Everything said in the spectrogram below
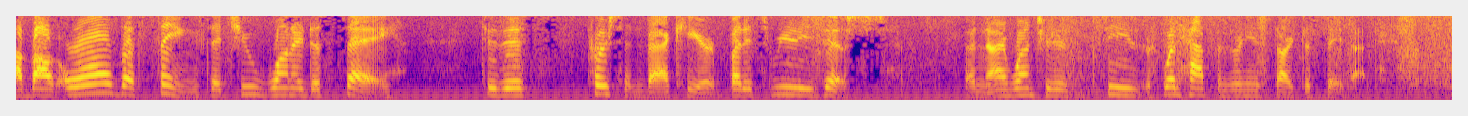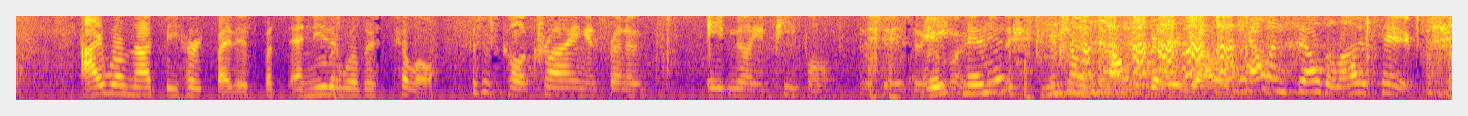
about all the things that you wanted to say to this person back here, but it's really this. And I want you to see what happens when you start to say that. I will not be hurt by this, but and neither will this pillow. This is called crying in front of eight million people. That's basically Eight what you're million? You don't count very well. Helen sells a lot of tapes.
